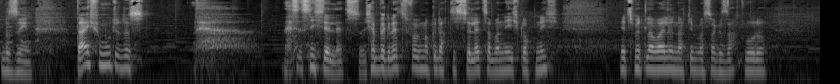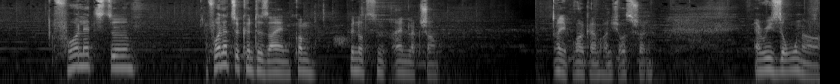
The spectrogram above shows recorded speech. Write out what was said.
sehen. Da ich vermute, dass es ist nicht der letzte. Ich habe ja letzte Folge noch gedacht, das ist der letzte, aber nee, ich glaube nicht. Jetzt mittlerweile, nach dem, was da gesagt wurde. Vorletzte. Vorletzte könnte sein. Komm, benutzen einen Lackschaum. Ich brauche Kamera nicht ausschalten. Arizona.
